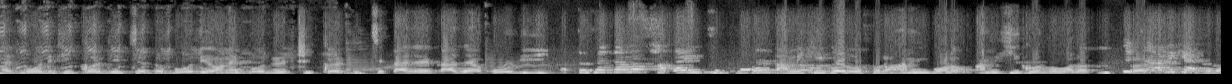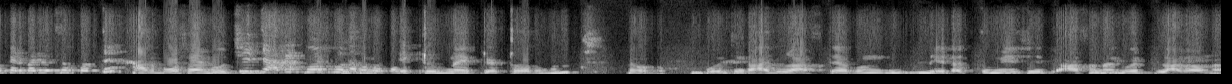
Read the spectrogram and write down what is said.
হ্যাঁ বৌদি ঠিক করে দিচ্ছে তো। বৌদি অনেক বৌদি ঠিক করে দিচ্ছে। কাজে কাজে বৌদি। আমি কি করব শোনো আমি বলো আমি কি করব বলো? যাবি কেন? লোকের বাড়ি ওসব করতে? আর বসো আমি বলছি। একটু শোনো একটু শোনো একটু একটু কথা শোনো। বলছে রাজু আসতে এখন ডেট তুমি এসে আসো না গো একটু লাগাও না।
